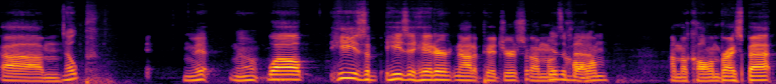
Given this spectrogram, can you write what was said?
Um, Nope. Yep. No. well, he's a he's a hitter, not a pitcher. So I'm gonna call him. I'm gonna call him Bryce Bat.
